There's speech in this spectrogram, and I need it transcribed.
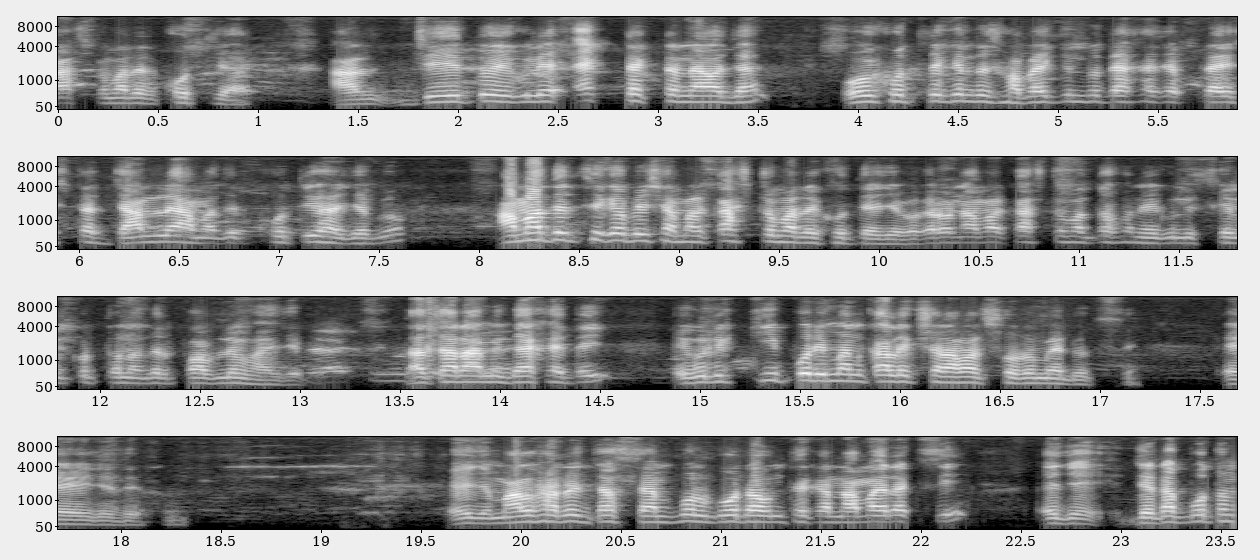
কাস্টমারের ক্ষতি হয়। আর যেহেতু এগুলি একটা একটা নেওয়া যায় ওই ক্ষেত্রে কিন্তু সবাই কিন্তু দেখা যায় প্রাইসটা জানলে আমাদের ক্ষতি হয়ে যাবে। আমাদের থেকে বেশি আমার কাস্টমারের ক্ষতি হয়ে যাবে। কারণ আমার কাস্টমার তখন এগুলি সেল করতে ওনাদের প্রবলেম হয়ে যাবে। তাছাড়া আমি দেখাই দেই, এগুলি কি পরিমাণ কালেকশন আমার শোরুমে ঢুকছে? এই যে দেখুন। এই যে মালহারের যা স্যাম্পল গোডাউন থেকে নামায় রাখছি। এই যে যেটা প্রথম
